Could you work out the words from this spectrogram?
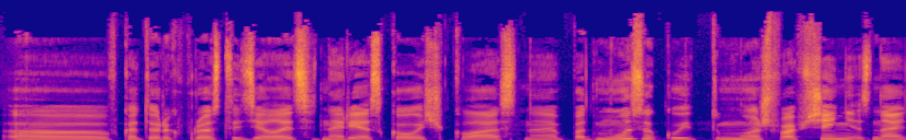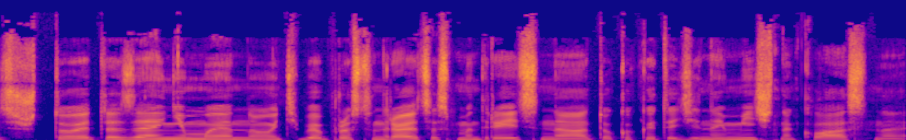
э, в которых просто делается нарезка очень классная под музыку, и ты можешь вообще не знать, что это за аниме, но тебе просто нравится смотреть на то, как это динамично, классно.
